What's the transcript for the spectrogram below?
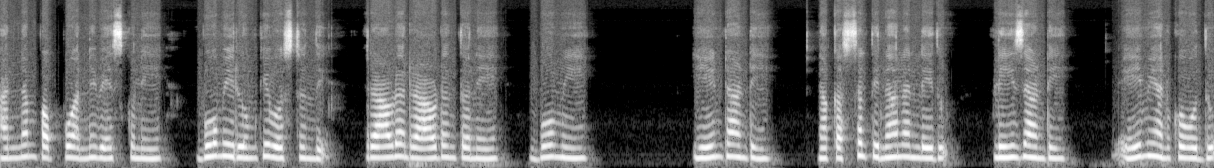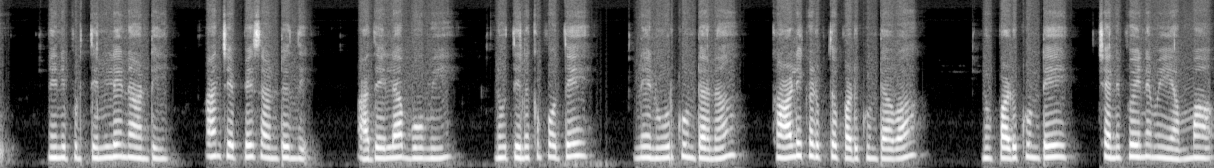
అన్నం పప్పు అన్నీ వేసుకుని భూమి రూమ్కి వస్తుంది. రావడం రావడంతోనే భూమి ఏంటాంటీ నాకు అస్సలు తినాలని లేదు. ప్లీజ్ ఆంటీ ఏమీ అనుకోవద్దు. నేను ఇప్పుడు తినలేను ఆంటీ? అని చెప్పేసి అంటుంది. అదెలా భూమి? నువ్వు తినకపోతే నేను ఊరుకుంటానా? ఖాళీ కడుపుతో పడుకుంటావా? నువ్వు పడుకుంటే చనిపోయిన మీ అమ్మ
